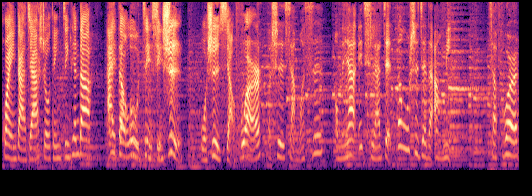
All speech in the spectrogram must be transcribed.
欢迎大家收听今天的《爱动物进行式》，我是小福尔，我是小摩斯，我们要一起了解动物世界的奥秘。小福尔，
